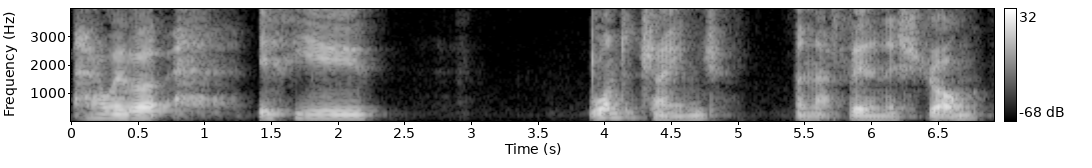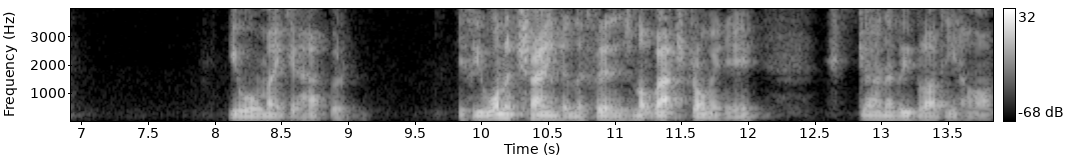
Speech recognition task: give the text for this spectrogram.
However, if you want to change and that feeling is strong, you will make it happen. If you want to change and the feeling's not that strong in you, it's gonna be bloody hard.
